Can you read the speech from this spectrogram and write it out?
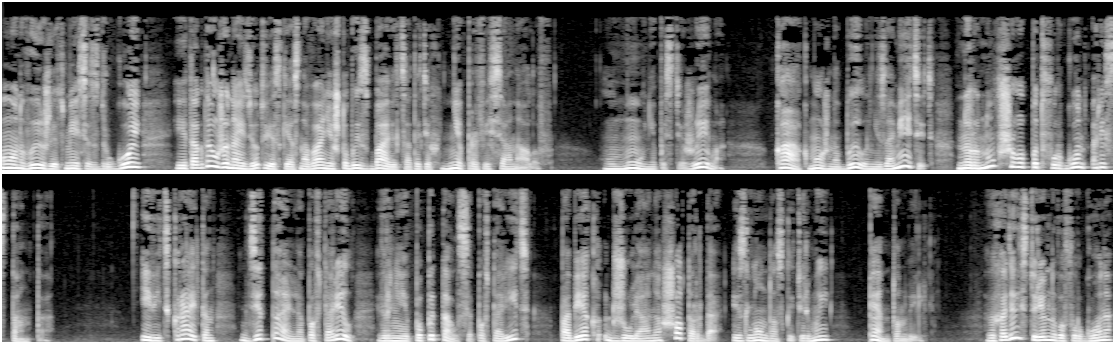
Он выждет месяц-другой, и тогда уже найдет веские основания, чтобы избавиться от этих непрофессионалов. Уму непостижимо, как можно было не заметить нырнувшего под фургон арестанта. И ведь Крайтон детально повторил, вернее, попытался повторить, побег Джулиана Шоттерда из лондонской тюрьмы Пентонвиль. Выходя из тюремного фургона,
